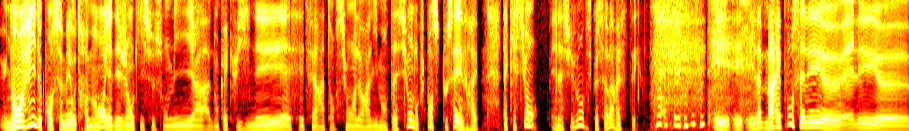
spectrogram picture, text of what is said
une envie de consommer autrement. Il y a des gens qui se sont mis à, donc à cuisiner, à essayer de faire attention à leur alimentation. Donc je pense que tout ça est vrai. La question est la suivante est-ce que ça va rester Et, ma réponse, elle est, euh, elle est euh,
